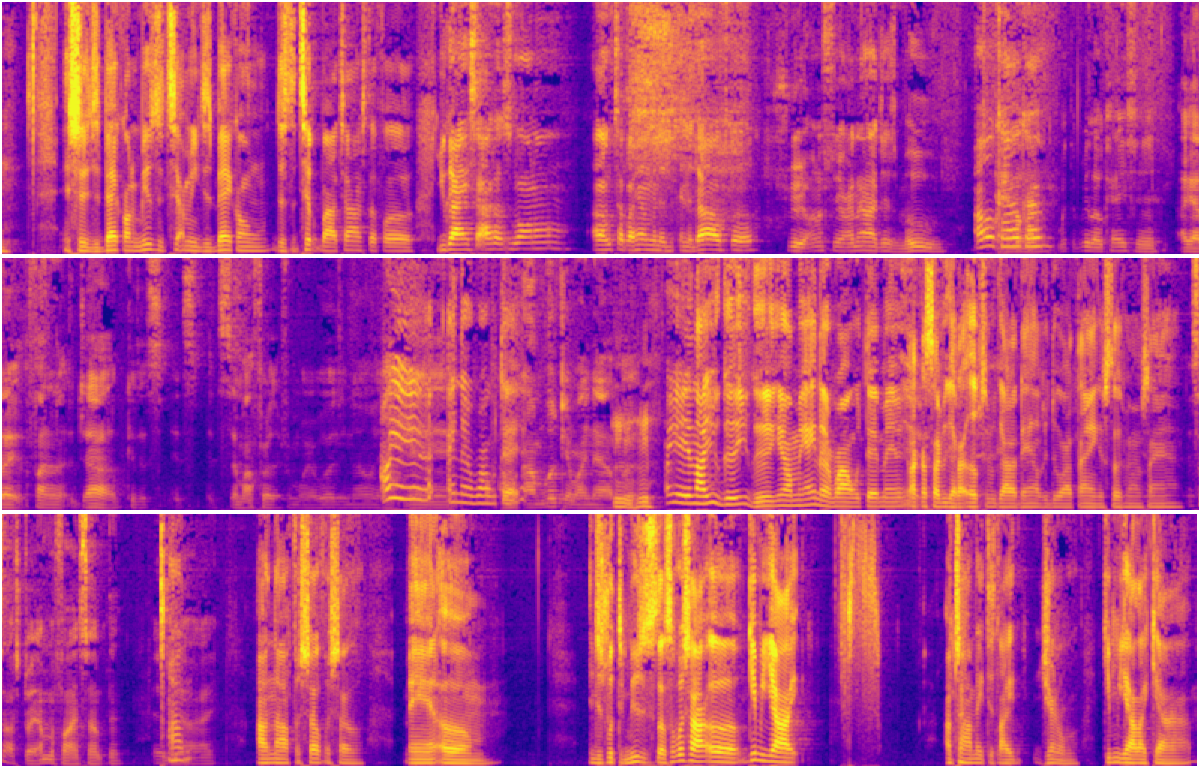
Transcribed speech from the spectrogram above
And shit, just back on the music. t- I mean, just back on just the tip about child stuff. Uh, you got any side hustles going on? Uh, we talk about him and the, and the dog stuff. Yeah, honestly, right now I just moved. Oh, okay, And, uh, okay. with the relocation, I gotta find a job because it's it's it's semi further from where it was, you know. Oh yeah, yeah. Ain't nothing wrong with I'm, that. I'm looking right now. Mm-hmm. But Oh yeah, no, you good, you good. You know what I mean? Ain't nothing wrong with that, man. Like I said, we got our ups and we got our downs. We do our thing and stuff. You know what I'm saying? it's all straight. I'm gonna find something. It'll be Um, all right. Oh no, for sure, for sure, man. Um, and just with the music stuff. So what's y'all? Uh, give me y'all. I'm trying to make this like general. Give me y'all like y'all,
